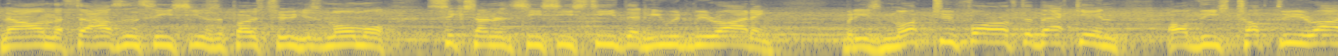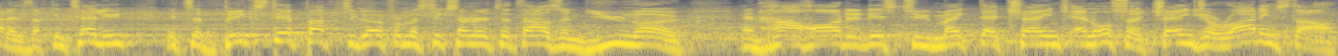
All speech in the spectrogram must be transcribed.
now on the 1000cc as opposed to his normal 600cc steed that he would be riding. But he's not too far off the back end of these top three riders. I can tell you, it's a big step up to go from a 600 to 1000. You know, and how hard it is to make that change and also change your riding style.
